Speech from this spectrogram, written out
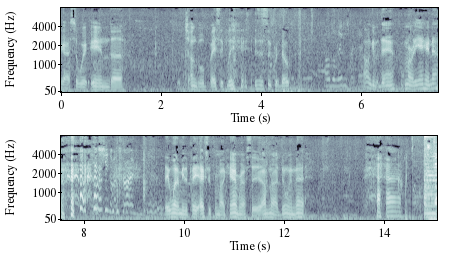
right, guys, so we're in the, jungle, basically. this is super dope. Oh, the lady's right I don't give a damn. I'm already in here now. there. she gonna charge you too. they wanted me to pay extra for my camera. I said, I'm not doing that.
